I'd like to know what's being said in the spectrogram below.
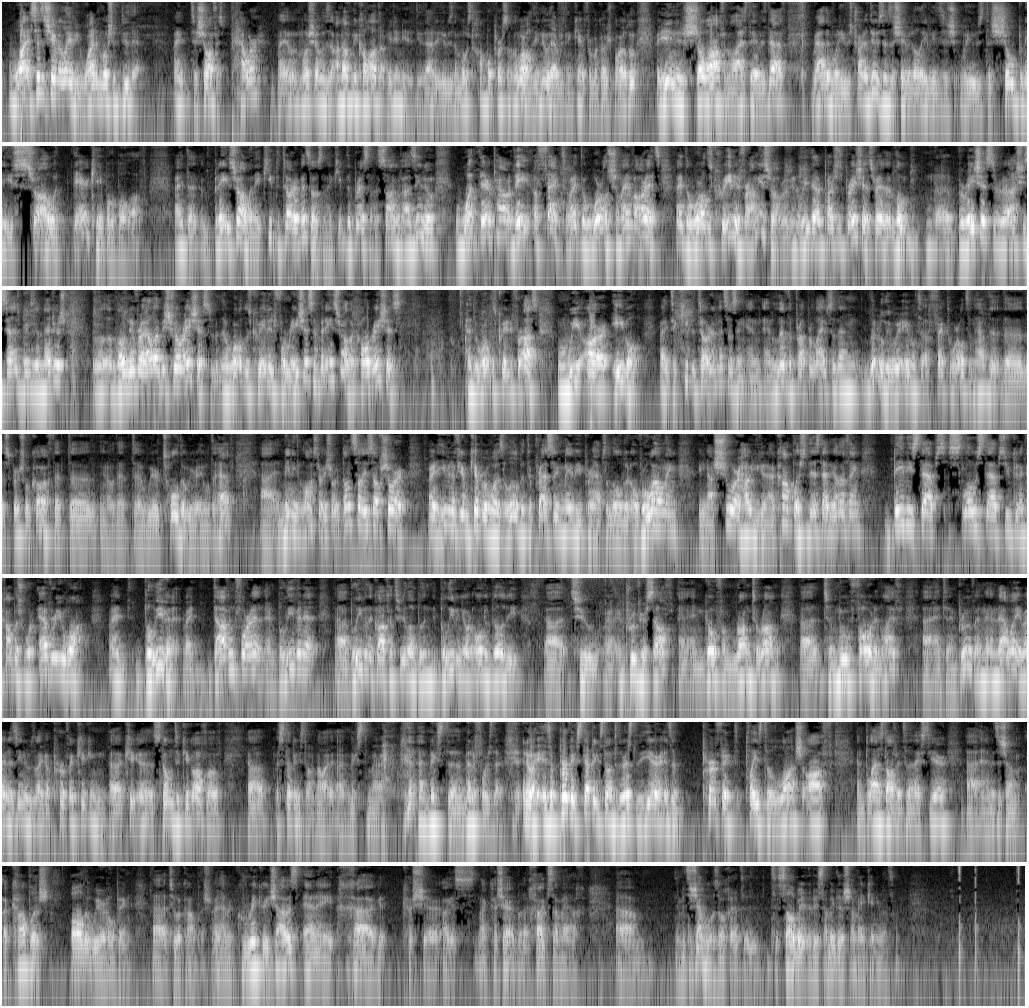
Why it says the Shevet HaLevi? Why did Moshe do that? Right, to show off his power, Right? Moshe was anav mikol adam. He didn't need to do that. He was the most humble person in the world. He knew everything came from Akash Baruch Hu. He didn't need to show off on the last day of his death. Rather, what he was trying to do, says the Shevet HaLevi, he was to show Bnei Yisrael what they're capable of right? The Bnei Israel, when they keep the Torah mitzvos and they keep the bris and the song of Haazinu, what their power they affect, right? The world, Shemayim Va'aretz, right? The world is created for Am Yisrael. We're going to read that Parshas Bereshis, right? Uh, Bereshis, Rashi says, brings in Medrash, Lo Nivra Ela Bishvil Rashis. The world was created for Rashis and Bnei Israel. They're called Rashis. And the world is created for us. When we are able right, to keep the Torah and mitzvahs and, and, and, live the proper life. So then, literally, we're able to affect worlds and have the, the, the spiritual koach that uh, you know that uh, we are told that we are able to have. Uh, and meaning, long story short, don't sell yourself short, right? Even if Yom Kippur was a little bit depressing, maybe perhaps a little bit overwhelming, you're not sure how you're going to accomplish this, that, and the other thing. Baby steps, slow steps, you can accomplish whatever you want right? Believe in it, right? Daven for it and believe in it. Uh, believe in the koach believe in your own ability uh, to uh, improve yourself and, and, go from rung to rung uh, to move forward in life uh, and to improve. And, and that way, right, Haazinu was like a perfect kicking uh, kick, stone to kick off of. a stepping stone. No, I, I mixed I mixed metaphors there. Anyway, it's a perfect stepping stone to the rest of the year. It's a perfect place to launch off and blast off into the next year, and Mitzvah accomplish all that we are hoping uh, to accomplish. Right? Have a great, great Shabbos and a Chag kasher, I guess not kasher, but a chag sameach. Um, and Mitzvah Shem was to, to celebrate the Beis Hamikdash. Amen.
